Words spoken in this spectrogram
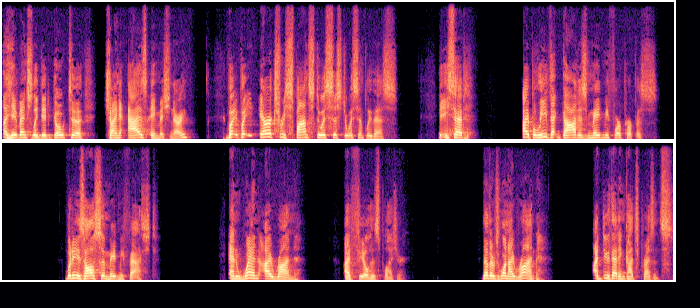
Uh, he eventually did go to China as a missionary. But, but Eric's response to his sister was simply this He said, I believe that God has made me for a purpose, but He has also made me fast. And when I run, I feel His pleasure. In other words, when I run, I do that in God's presence.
